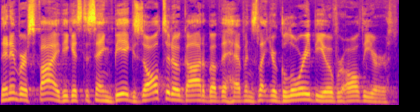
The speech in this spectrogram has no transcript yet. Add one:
Then in verse 5, he gets to saying, Be exalted, O God, above the heavens. Let your glory be over all the earth.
